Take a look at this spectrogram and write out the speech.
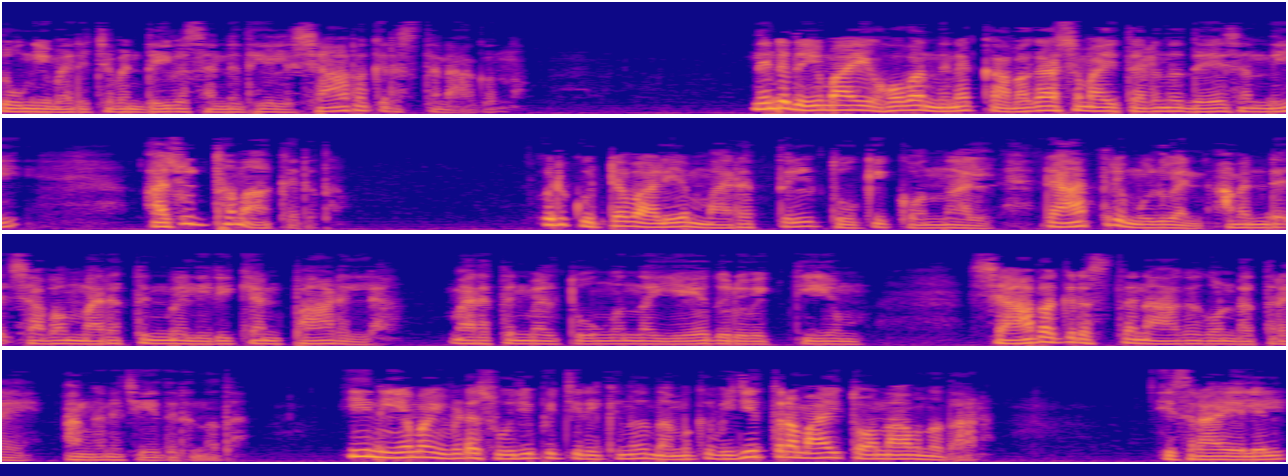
തൂങ്ങി മരിച്ചവൻ ദൈവസന്നിധിയിൽ ശാപഗ്രസ്തനാകുന്നു. നിന്റെ ദൈവമായ യഹോവ നിനക്ക് അവകാശമായി തരുന്ന ദേശം നീ അശുദ്ധമാക്കരുത്. ഒരു കുറ്റവാളിയെ മരത്തിൽ തൂക്കിക്കൊന്നാൽ രാത്രി മുഴുവൻ അവന്റെ ശവം മരത്തിന്മേൽ ഇരിക്കാൻ പാടില്ല. മരത്തിന്മേൽ തൂങ്ങുന്ന ഏതൊരു വ്യക്തിയും ശാപഗ്രസ്തനാകൊണ്ടത്രേ അങ്ങനെ ചെയ്തിരുന്നത്. ഈ നിയമം ഇവിടെ സൂചിപ്പിച്ചിരിക്കുന്നത് നമുക്ക് വിചിത്രമായി തോന്നാവുന്നതാണ്. ഇസ്രായേലിൽ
